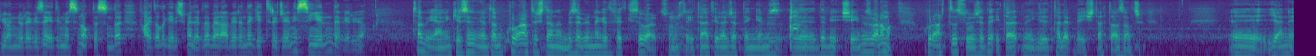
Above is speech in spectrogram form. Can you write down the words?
yönlü revize edilmesi noktasında faydalı gelişmeleri de beraberinde getireceğini sinyalini de veriyor. Tabii yani kesinlikle tabii kur artışlarının bize bir negatif etkisi var. Sonuçta ithalat ihracat dengemizde bir şeyimiz var ama kur arttığı sürece de ithalatle ilgili talep ve iştah da azalacak. Ee, yani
